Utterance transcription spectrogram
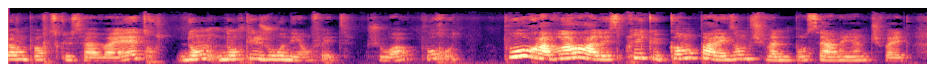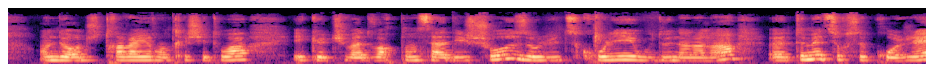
importe ce que ça va être dans, tes journées en fait, tu vois, pour, pour avoir à l'esprit que quand par exemple tu vas ne penser à rien, tu vas être en dehors du travail, rentrer chez toi et que tu vas devoir penser à des choses au lieu de scroller ou de nanana, te mettre sur ce projet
